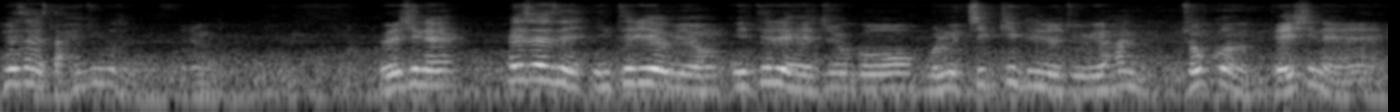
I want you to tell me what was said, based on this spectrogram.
회사에서 다 해주거든요. 이런 거. 그 대신에 회사에서 인테리어 비용, 인테리어 해주고 물건 집기 빌려주고 한 조건 대신에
